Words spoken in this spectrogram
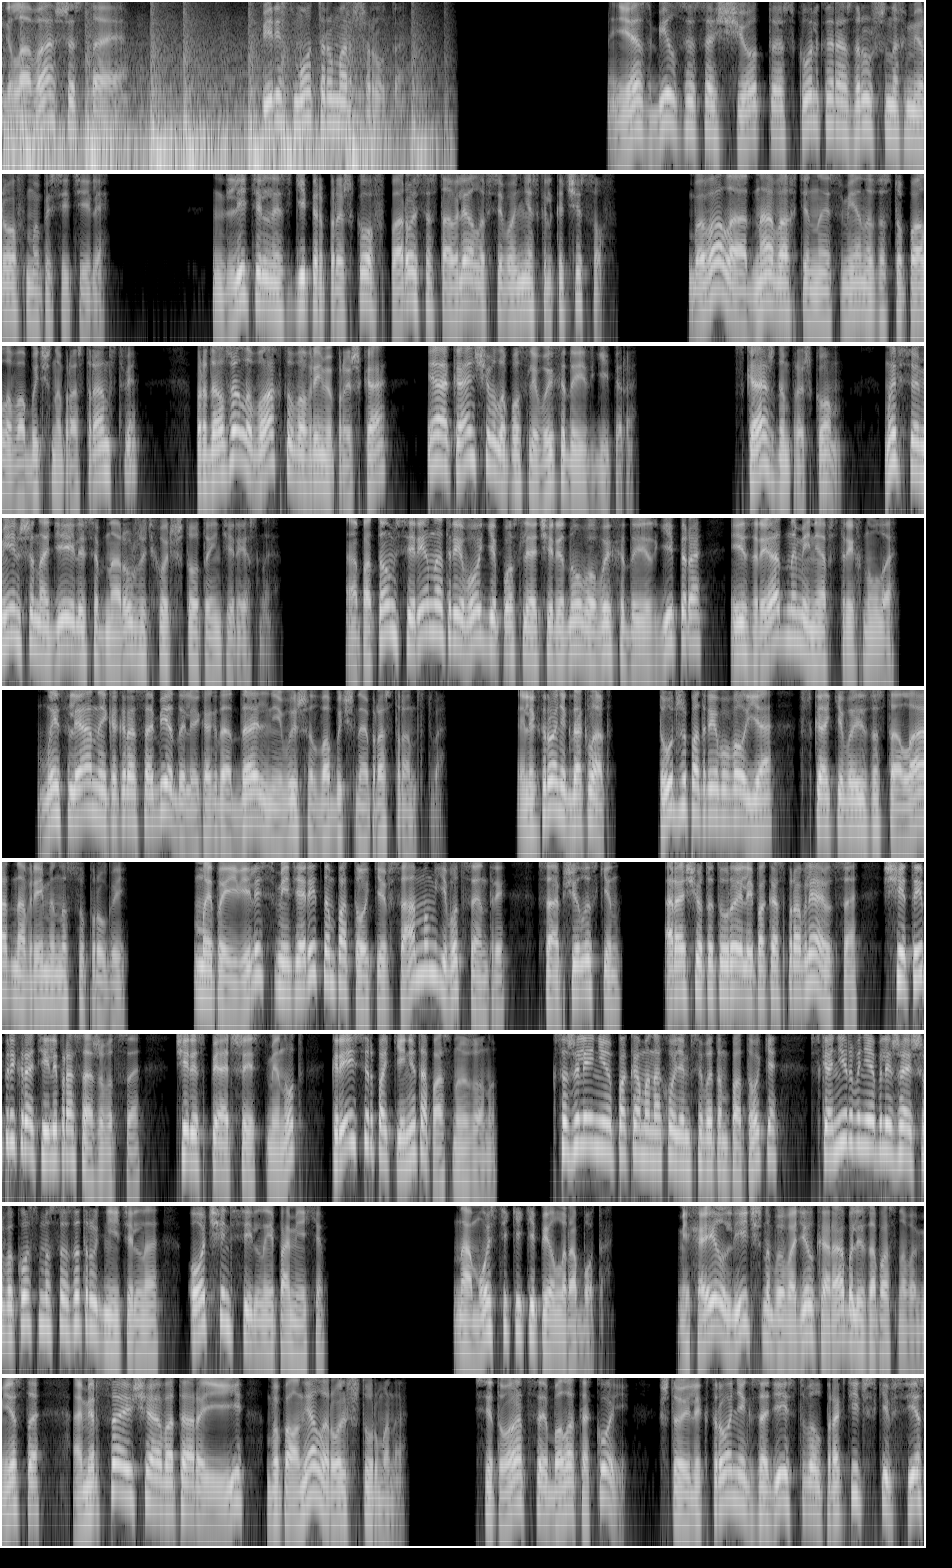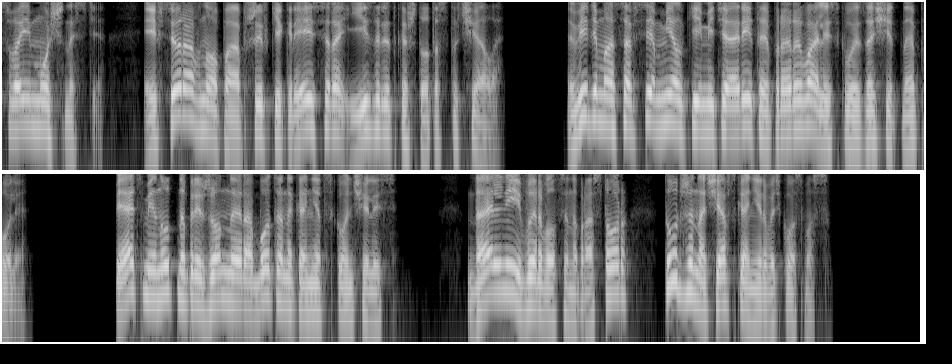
Глава шестая. Пересмотр маршрута. Я сбился со счета, сколько разрушенных миров мы посетили. Длительность гиперпрыжков порой составляла всего несколько часов. Бывало, одна вахтенная смена заступала в обычном пространстве, продолжала вахту во время прыжка и оканчивала после выхода из гипера. С каждым прыжком мы все меньше надеялись обнаружить хоть что-то интересное. А потом сирена тревоги после очередного выхода из гипера изрядно меня встряхнула. Мы с Лианой как раз обедали, когда дальний вышел в обычное пространство. «Электроник доклад!» Тут же потребовал я, вскакивая из-за стола одновременно с супругой. «Мы появились в метеоритном потоке, в самом его центре», — сообщил Искин. «Расчеты турелей пока справляются, щиты прекратили просаживаться. Через 5-6 минут крейсер покинет опасную зону. К сожалению, пока мы находимся в этом потоке, сканирование ближайшего космоса затруднительно, очень сильные помехи. На мостике кипела работа. Михаил лично выводил корабль из опасного места, а мерцающая аватара ИИ выполняла роль штурмана. Ситуация была такой, что электроник задействовал практически все свои мощности, и все равно по обшивке крейсера изредка что-то стучало. Видимо, совсем мелкие метеориты прорывались сквозь защитное поле. Пять минут напряженной работы наконец кончились. Дальний вырвался на простор, тут же начав сканировать космос.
